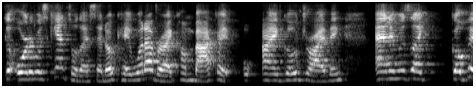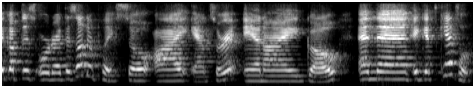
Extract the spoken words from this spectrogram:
the order was canceled. I said, okay, whatever. I come back, I I go driving, and it was like, go pick up this order at this other place. So I answer it and I go, and then it gets canceled.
